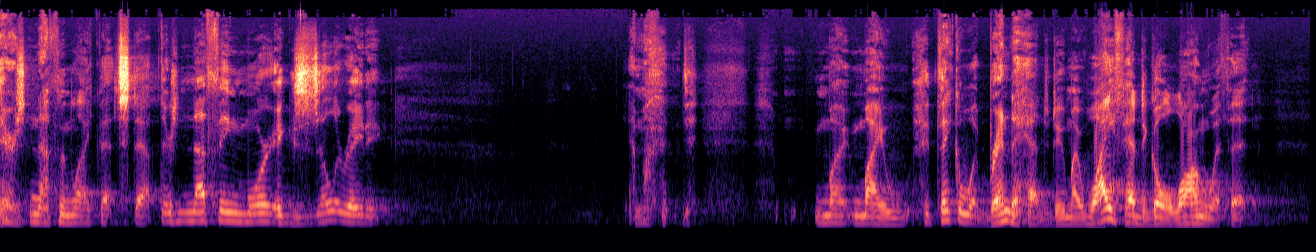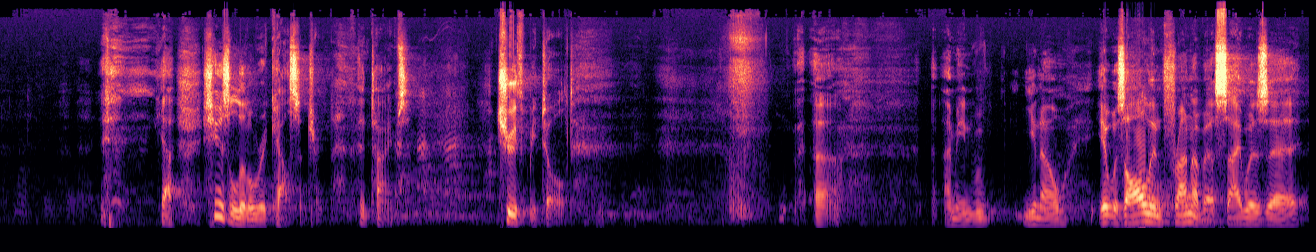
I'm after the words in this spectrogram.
there's nothing like that step. There's nothing more exhilarating. Am I, my, my, think of what Brenda had to do. My wife had to go along with it. yeah, she was a little recalcitrant at times, truth be told. Uh, I mean, you know, it was all in front of us. I was a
